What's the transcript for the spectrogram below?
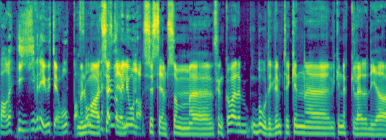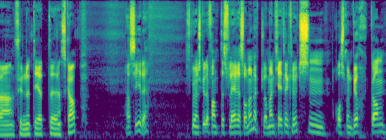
bare hive de ut i Europa Men for en haug millioner. system som uh, funker. Hva er det Bodø-Glimt? Hvilken, uh, hvilken nøkkel er det de har funnet i et uh, skap? Ja, si det. Skulle ønske det fantes flere sånne nøkler, men Kjetil Knutsen, Åsmund Bjørkan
